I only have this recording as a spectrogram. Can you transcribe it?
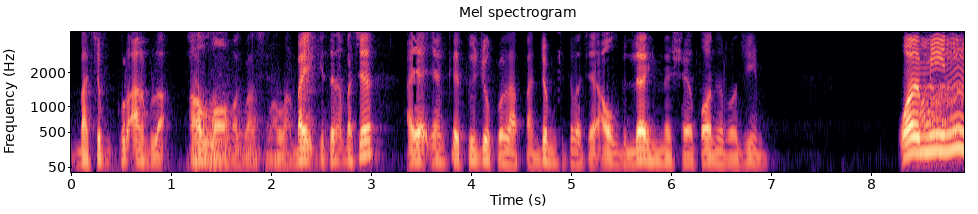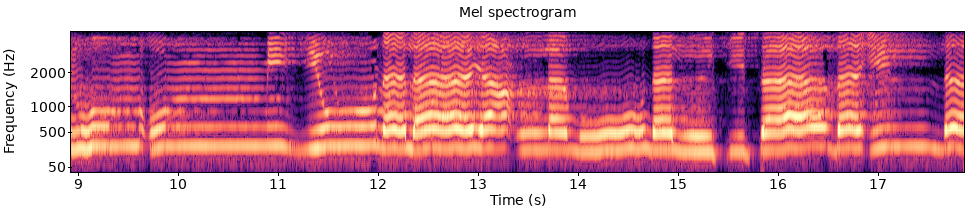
Baca Quran pula. Allah Akbar. Subhanallah. Baik, kita nak baca ayat yang ke-78. Jom kita baca. A'udzubillahi minasyaitonirrajim. Wa minhum ummiyun la ya'lamun al-kitab illa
